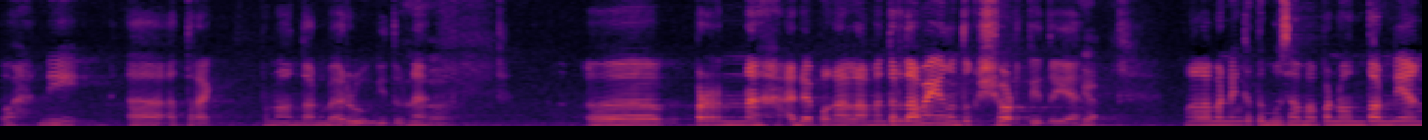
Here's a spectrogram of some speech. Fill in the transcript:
wah nih uh, attract penonton baru gitu nah Ha-ha. eh, pernah ada pengalaman terutama yang untuk short itu ya Ya. Pengalaman yang ketemu sama penonton yang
